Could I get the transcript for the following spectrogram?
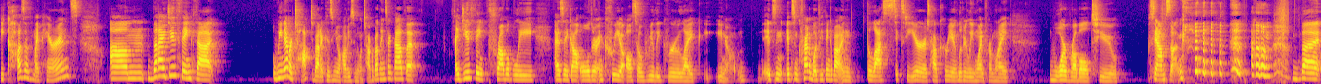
because of my parents. Um, but I do think that we never talked about it because, you know, obviously we don't talk about things like that. But I do think probably as they got older and Korea also really grew like, you know, it's it's incredible if you think about in the last 60 years how Korea literally went from like war rubble to Samsung. um, but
